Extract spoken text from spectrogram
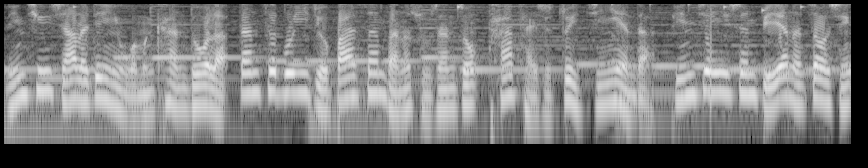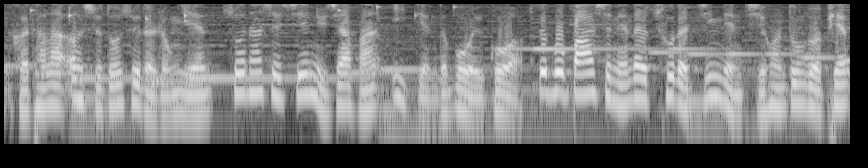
林青霞的电影我们看多了，但这部1983版的《蜀山》中，她才是最惊艳的。凭借一身别样的造型和她那二十多岁的容颜，说她是仙女下凡一点都不为过。这部八十年代初的经典奇幻动作片，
